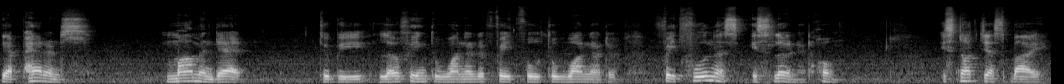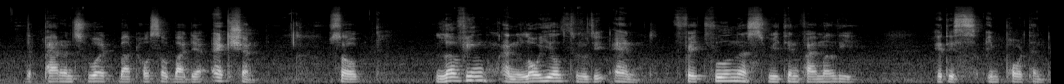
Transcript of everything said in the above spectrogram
their parents, mom and dad, to be loving to one another, faithful to one another. Faithfulness is learned at home. It's not just by the parents' word, but also by their action. So, loving and loyal to the end, faithfulness within family, it is important.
